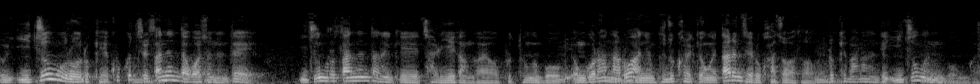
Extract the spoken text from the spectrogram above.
여기 이중으로 이렇게 코끝을 쌓는다고 하셨는데 이중으로 쌓는다는 게 잘 이해가 안 가요. 보통은 뭐 연골 하나로 아니면 부족할 경우에 다른 재료 가져와서 이렇게만 하는데 이중은 뭔가요?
